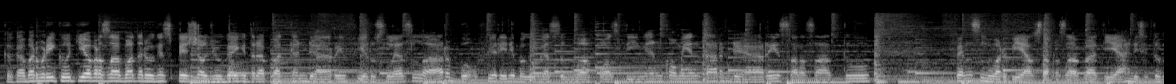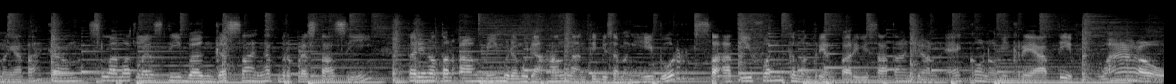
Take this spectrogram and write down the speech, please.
Ke kabar berikutnya, persahabat ada spesial juga yang kita dapatkan dari Virus Leslar. Bu Fir ini mengunggah sebuah postingan komentar dari salah satu fans luar biasa persahabat ya Di situ mengatakan Selamat Lesti bangga sangat berprestasi. Tadi nonton Ami mudah-mudahan nanti bisa menghibur Saat event Kementerian Pariwisata dan Ekonomi Kreatif. Wow.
